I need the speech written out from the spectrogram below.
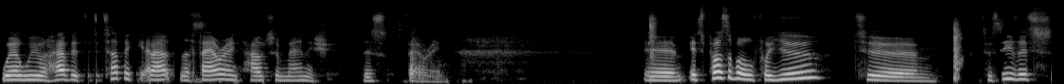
where we will have a topic about the farrowing, how to manage this farrowing. Um, it's possible for you to um, to see this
